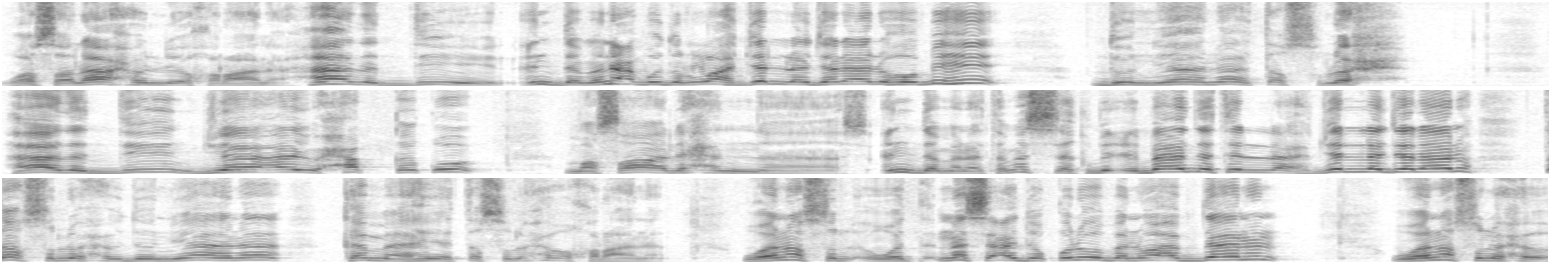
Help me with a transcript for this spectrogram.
وصلاح لاخرانا هذا الدين عندما نعبد الله جل جلاله به دنيانا تصلح. هذا الدين جاء يحقق مصالح الناس. عندما نتمسك بعبادة الله جل جلاله تصلح دنيانا كما هي تصلح أخرانا. ونصل ونسعد قلوبا وابدانا ونصلح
